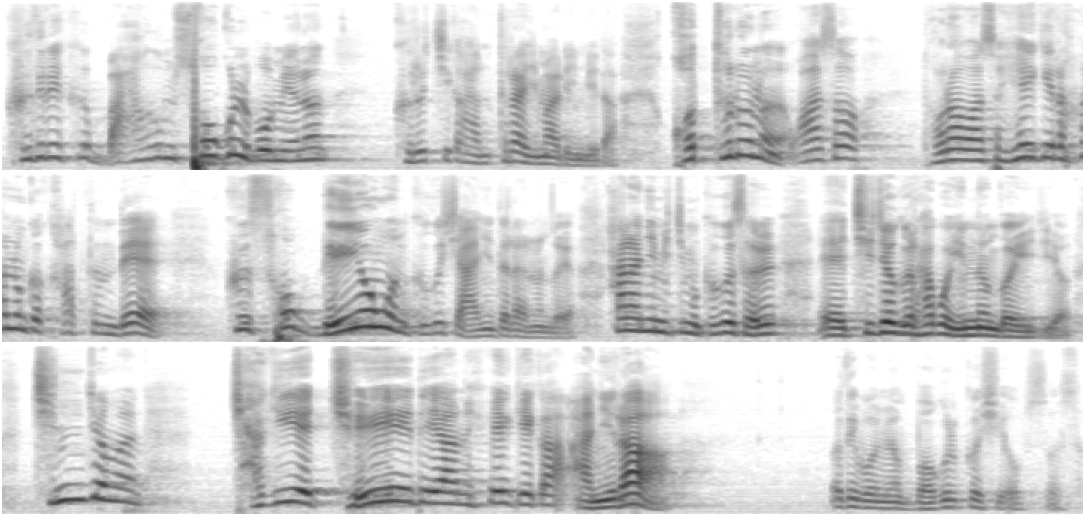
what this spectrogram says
그들의 그 마음 속을 보면은 그렇지가 않더라 이 말입니다. 겉으로는 와서 돌아와서 회개를 하는 것 같은데 그 속 내용은 그것이 아니더라는 거예요. 하나님이 지금 그것을 에, 지적을 하고 있는 거이지요. 진정한 자기의 죄에 대한 회개가 아니라 어떻게 보면 먹을 것이 없어서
